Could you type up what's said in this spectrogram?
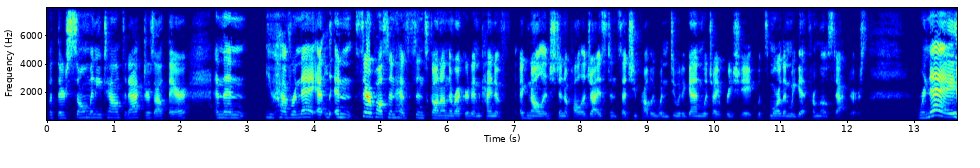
but there's so many talented actors out there. And then you have Renee, and Sarah Paulson has since gone on the record and kind of acknowledged and apologized and said she probably wouldn't do it again, which I appreciate. It's more than we get from most actors. Renee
